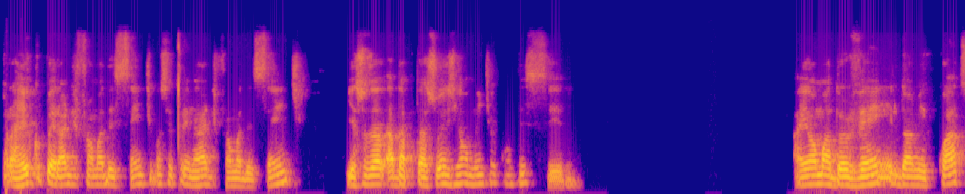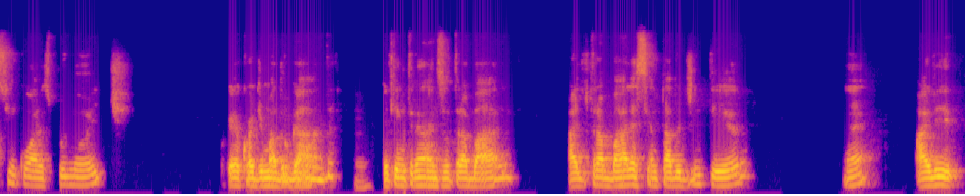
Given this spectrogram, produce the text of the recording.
para recuperar de forma decente, você treinar de forma decente e as suas adaptações realmente acontecerem. Aí o amador vem, ele dorme 4, 5 horas por noite, porque ele acorda de madrugada, é. ele tem que treinar antes do trabalho, aí ele trabalha sentado o dia inteiro, né? Aí ele,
